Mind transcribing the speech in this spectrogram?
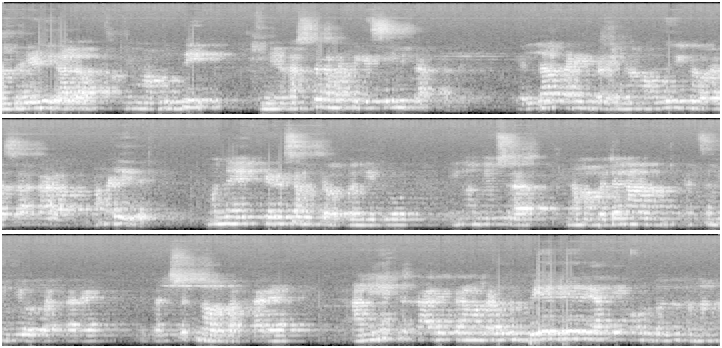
ಅಂತ ಹೇಳಿದಾಗ ನಿಮ್ಮ ಬುದ್ಧಿ ಅಷ್ಟರ ಮಟ್ಟಿಗೆ ಸೀಮಿತ ಆಗ್ತದೆ. ಎಲ್ಲಾ ಕಡೆ ನಮ್ಮ ಊರಿನವರ ಸಹಕಾರ ಬಹಳ ಇದೆ. ಮೊನ್ನೆ ಕೆರೆ ಸಂಸ್ಥೆಯವರು ಬಂದಿದ್ರು. ಇನ್ನೊಂದು ದಿವಸ ನಮ್ಮ ಭಜನಾ ಸಮಿತಿಯವರು ಬರ್ತಾರೆ, ಪರಿಷತ್ನವರು ಬರ್ತಾರೆ. ಅನೇಕ ಕಾರ್ಯಕ್ರಮಗಳನ್ನು ಬೇರೆ ಬೇರೆ ಯಾಕೆ ಅವರು ಬಂದು ನಮ್ಮನ್ನ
